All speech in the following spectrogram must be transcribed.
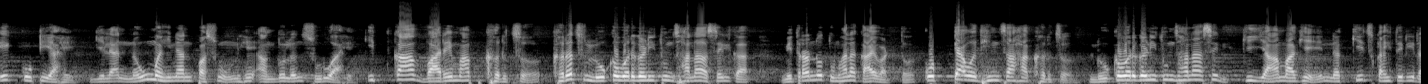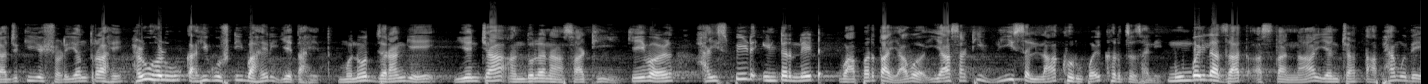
एक कोटी आहे. गेल्या नऊ महिन्यांपासून हे आंदोलन सुरू आहे. इतका वारेमाप खर्च खरंच लोकवर्गणीतून झाला असेल का? मित्रांनो तुम्हाला काय वाटतं? कोट्यावधींचा हा खर्च लोकवर्गणीतून झाला असेल की यामागे नक्कीच काहीतरी राजकीय षडयंत्र आहे? हळूहळू काही गोष्टी बाहेर येत आहेत. मनोज जरांगे यांच्या आंदोलनासाठी केवळ हायस्पीड इंटरनेट वापरता यावं यासाठी वीस लाख रुपये खर्च झाले. मुंबईला जात असताना यांच्या ताफ्यामध्ये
